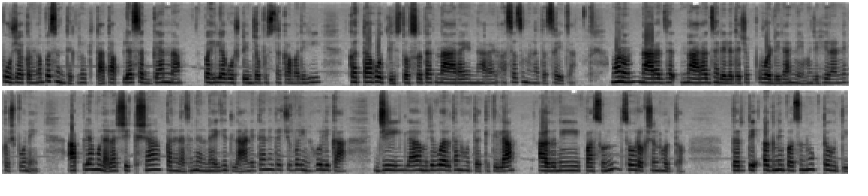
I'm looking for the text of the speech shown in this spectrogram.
पूजा करणं पसंत करत होता. आता आपल्या सगळ्यांना पहिल्या गोष्टींच्या पुस्तकामध्ये ही कथा होतीच तो सतत नारायण नारायण असंच म्हणत असायचा. म्हणून नाराज झा नाराज झालेल्या त्याच्या वडिलांनी म्हणजे हिरण्यकशपूने आपल्या मुलाला शिक्षा करण्याचा निर्णय घेतला आणि त्याने त्याची बहीण होलिका जीला म्हणजे वरदान होतं की तिला अग्नीपासून संरक्षण होतं. तर ती अग्नीपासून मुक्त होती.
